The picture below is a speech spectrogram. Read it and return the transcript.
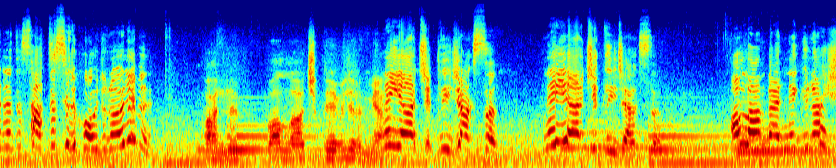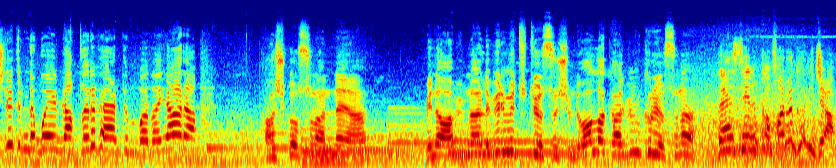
Yerine de sahtesini koydun öyle mi? Anne vallahi açıklayabilirim ya. Neyi açıklayacaksın? Neyi açıklayacaksın? Allah'ım ben ne günah işledim de bu evlatları verdin bana ya Rabbi. Aşk olsun anne ya. Beni abimlerle bir mi tutuyorsun şimdi? Vallahi kalbimi kırıyorsun ha. Ben senin kafanı kıracağım.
